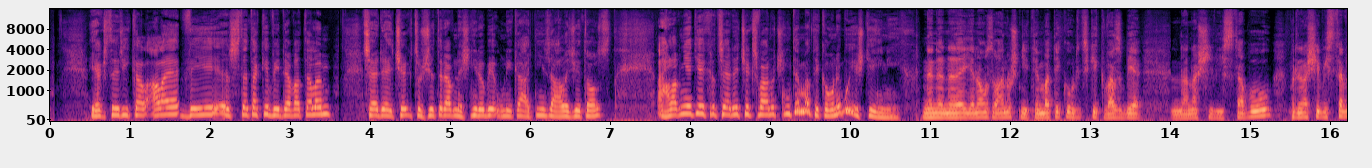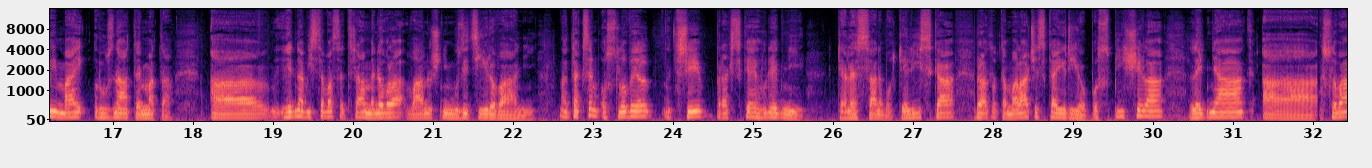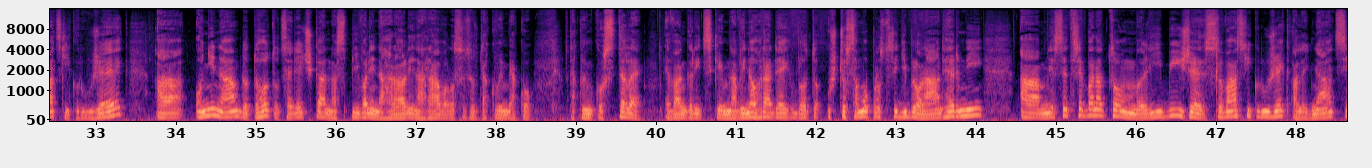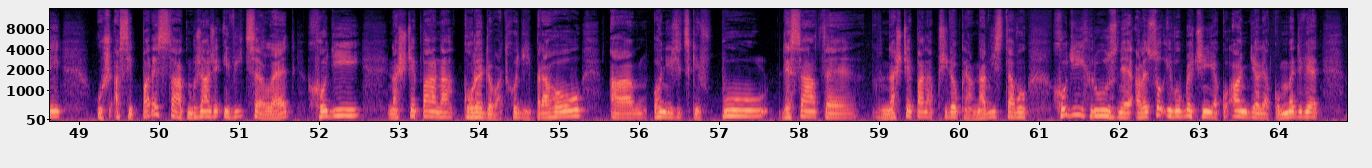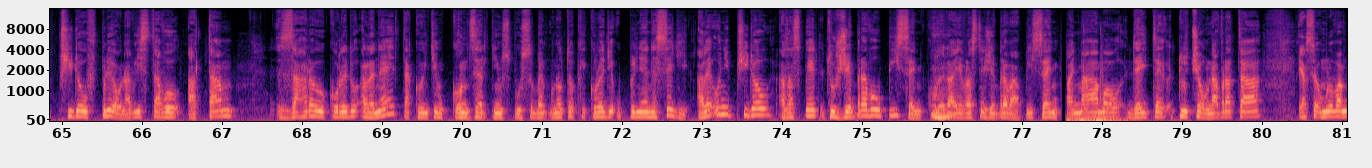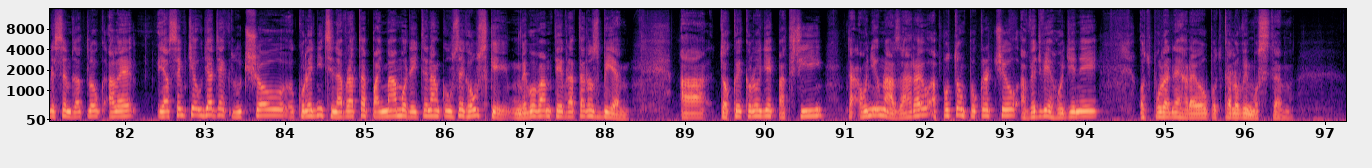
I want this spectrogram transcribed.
jak jste říkal, ale vy jste taky vydavatelem CDček, což je teda v dnešní době unikátní záležitost a hlavně těch CDček s vánoční tematikou nebo ještě jiných. Ne, ne, ne, jenom s vánoční tematikou, vždycky k vazbě na naší výstavu, protože naše výstavy mají různá témata. A jedna výstava se třeba jmenovala Vánoční muzicírování. No, tak jsem oslovil tři pražské hudební tělesa nebo tělíska. Byla to ta malá česká Jiřího Pospíšila, Ledňák a Slovácký krůžek. A oni nám do tohoto CDčka naspívali, nahráli, nahrávalo se to v takovém jako v takovém kostele evangelickém na Vinohradech, bylo to, už to samo prostředí bylo nádherný. A mně se třeba na tom líbí, že Slovácký krůžek a Ledňáci už asi 50, možná, že i více let chodí na Štěpána koledovat. Chodí Prahou a oni vždycky v půl desáté na Štěpána přijdou k nám na výstavu, chodí jich různě, ale jsou i v oblečení jako anděl, jako medvěd, přijdou vplyou na výstavu a tam zahrajou koledu, ale ne takovým tím koncertním způsobem, ono to ke koledě úplně nesedí, ale oni přijdou a zaspějí tu žebravou píseň. Koleda mm-hmm. je vlastně žebravá píseň. Paň mámo, dejte tlučou na vrata. Já se omlouvám, že jsem zatlouk, ale já jsem chtěl udělat jak Lučou, koledníci na vrata, paň mámo, dejte nám kousek housky, nebo vám ty vrata rozbijem. A to ke kolodě patří, tak oni u nás zahrajou a potom pokračují a ve dvě hodiny odpoledne hrajou pod Karlovým mostem.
